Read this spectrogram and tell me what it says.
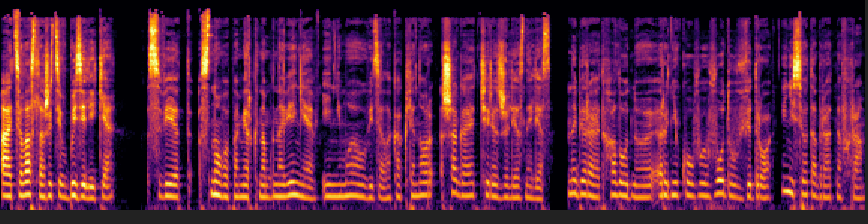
А тела сложите в базилике!» Свет снова померк на мгновение, и Немая увидела, как Ленор шагает через железный лес набирает холодную родниковую воду в ведро и несет обратно в храм.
